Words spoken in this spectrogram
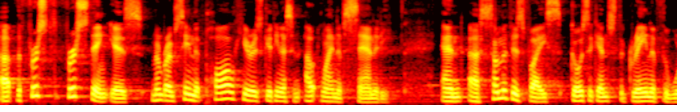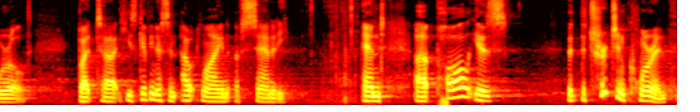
Uh, the first, first thing is remember, I'm saying that Paul here is giving us an outline of sanity. And uh, some of his vice goes against the grain of the world, but uh, he's giving us an outline of sanity. And uh, Paul is, the, the church in Corinth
